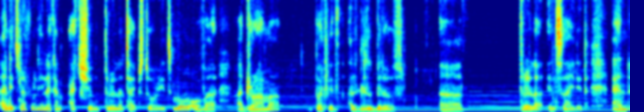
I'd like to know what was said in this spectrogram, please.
And it's not really like an action thriller type story. It's more of a, a drama, but with a little bit of uh, thriller inside it. And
